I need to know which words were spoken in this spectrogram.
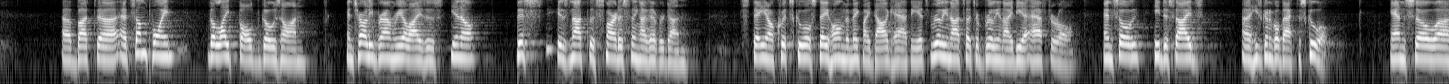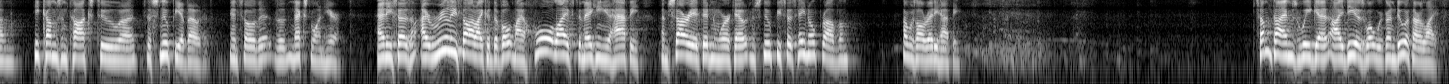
Uh, but uh, at some point, the light bulb goes on, and Charlie Brown realizes, you know, this is not the smartest thing I've ever done. Stay, you know, quit school, stay home to make my dog happy. It's really not such a brilliant idea after all. And so he decides uh, he's going to go back to school. And so um, he comes and talks to, uh, to Snoopy about it. And so the, the next one here. And he says, I really thought I could devote my whole life to making you happy. I'm sorry it didn't work out. And Snoopy says, Hey, no problem. I was already happy. Sometimes we get ideas what we're going to do with our life.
